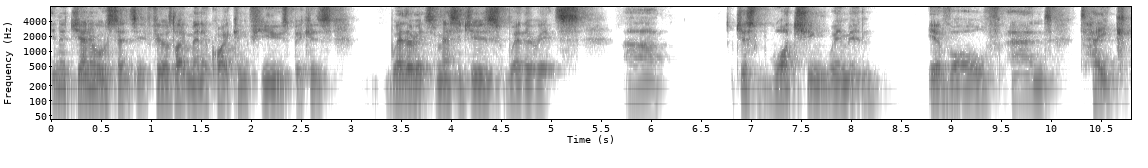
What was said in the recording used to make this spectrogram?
in a general sense it feels like men are quite confused because whether it's messages whether it's uh, just watching women evolve and take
